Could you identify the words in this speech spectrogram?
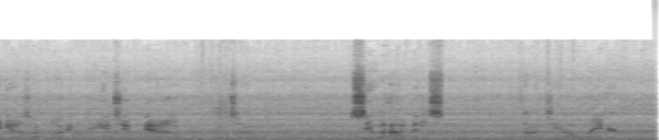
video is uploading to YouTube now. So, see what happens. Talk to y'all later.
